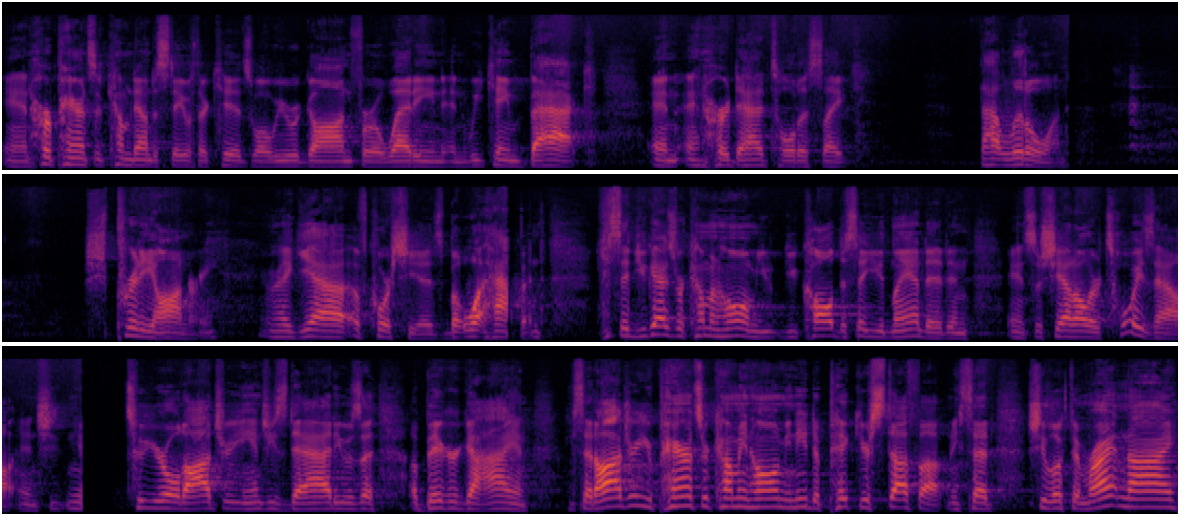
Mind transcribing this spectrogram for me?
And her parents had come down to stay with our kids while we were gone for a wedding. And we came back, and, and her dad told us, like, that little one, she's pretty ornery. We're like, yeah, of course she is. But what happened? He said, You guys were coming home. You, you called to say you'd landed. And, and so she had all her toys out. And she, you know, two year old Audrey, Angie's dad, he was a, a bigger guy. And he said, Audrey, your parents are coming home. You need to pick your stuff up. And he said, She looked him right in the eye,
